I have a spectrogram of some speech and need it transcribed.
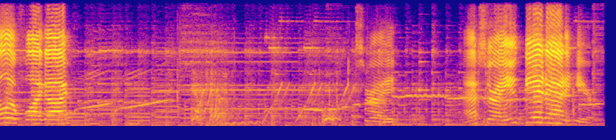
Hello, fly guy. That's right. That's right, you get out of here.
